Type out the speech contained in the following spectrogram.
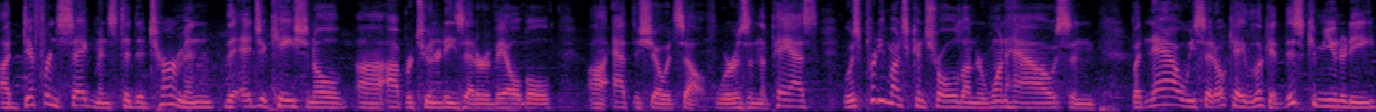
uh, different segments to determine the educational uh, opportunities that are available uh, at the show itself. Whereas in the past, it was pretty much controlled under one house, and but now we said, okay, look at this community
